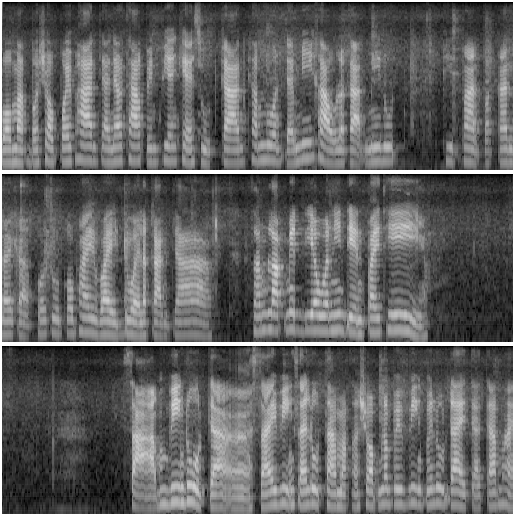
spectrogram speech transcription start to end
บ่หมักบ่ชอบปล่อยผ่านจะแนวทางเป็นเพียงแค่สูตรการคำนวณจะมีเข่าล้วก็มีรุดผิดพลาดประการใดกะขอโทษขออภัยไว้ด้วยละกันจ้าสำหรับเม็ดเดียววันนี้เด่นไปที่สามวิ่งรูดจะสายวิ่งสายรูดตามมักถ้าชอบนำไปวิ่งไปรูดได้จะจำให้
